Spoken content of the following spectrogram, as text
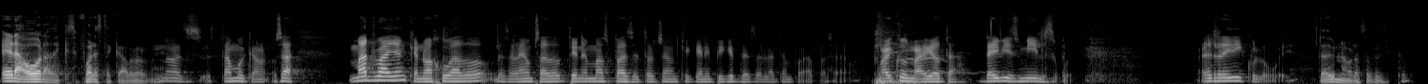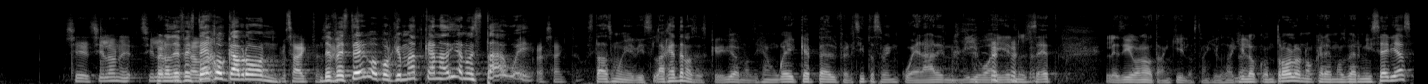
Era hora de que se fuera este cabrón. güey. No, es- está muy cabrón. O sea, Matt Ryan, que no ha jugado desde el año pasado, tiene más pases de touchdown que Kenny Pickett desde la temporada pasada, güey. Marcus Mariota, Davis Mills, güey. Es ridículo, güey. Te doy un abrazo, Fercito. Sí, sí lo, sí lo Pero de festejo, cabrón. Exacto. De festejo, porque Matt Canadía no está, güey. Exacto. Estás muy gris. La gente nos escribió, nos dijeron, güey, qué pedo el se va a encuerar en vivo ahí en el set. Les digo, no, tranquilos, tranquilos. Aquí lo controlo, no queremos ver miserias,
